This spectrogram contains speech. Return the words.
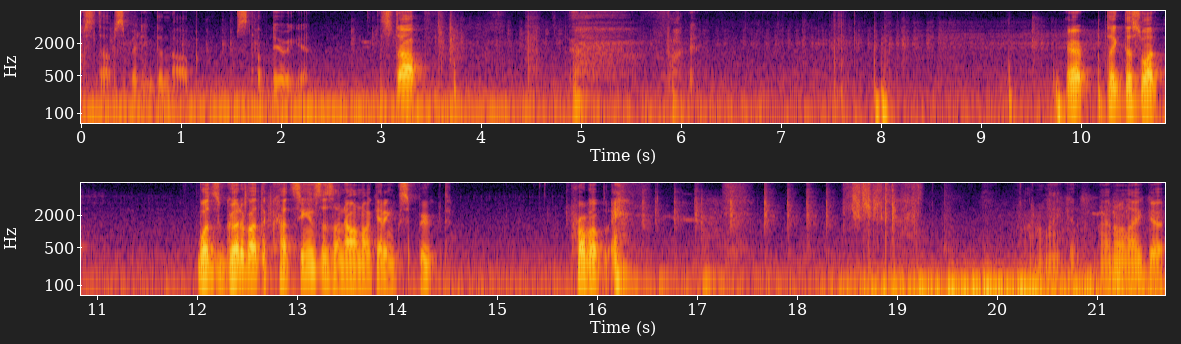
Stop spinning the knob. Stop doing it. Stop. Fuck. Yep, take this one. What's good about the cutscenes is I know I'm not getting spooked. Probably. I don't like it. I don't like it.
